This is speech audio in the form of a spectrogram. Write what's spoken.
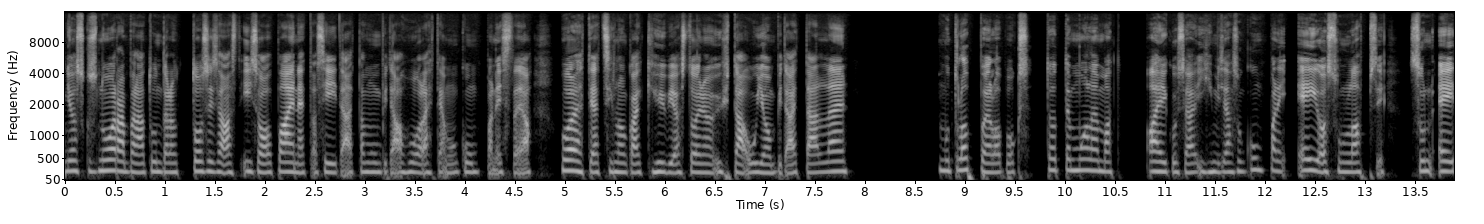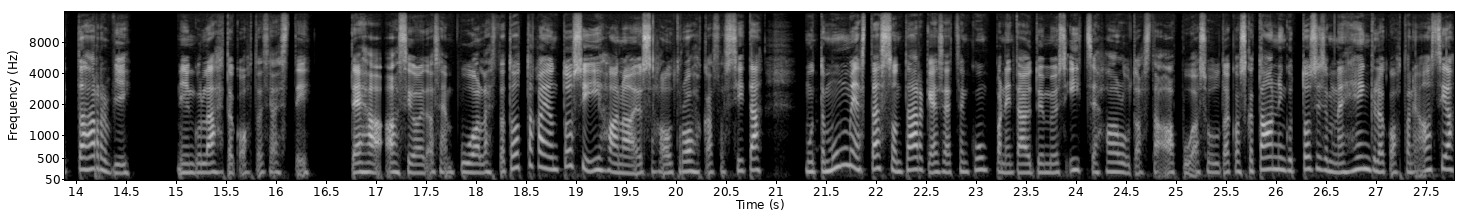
joskus nuorempana tuntenut tosi sellaista isoa painetta siitä, että mun pitää huolehtia mun kumppanista ja huolehtia, että silloin kaikki hyvin, jos toinen on yhtään ujompi tai tälleen. Mutta loppujen lopuksi te olette molemmat aikuisia ihmisiä, sun kumppani ei ole sun lapsi. Sun ei tarvi niin kuin lähtökohtaisesti tehdä asioita sen puolesta. Totta kai on tosi ihanaa, jos sä haluat rohkaista sitä, mutta mun mielestä tässä on tärkeää se, että sen kumppanin täytyy myös itse haluta sitä apua sulta, koska tämä on niin kuin tosi semmoinen henkilökohtainen asia.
